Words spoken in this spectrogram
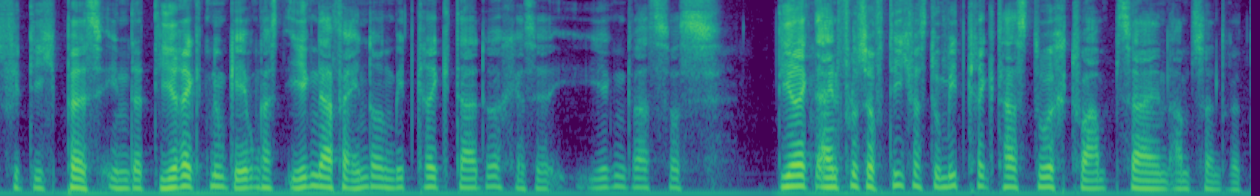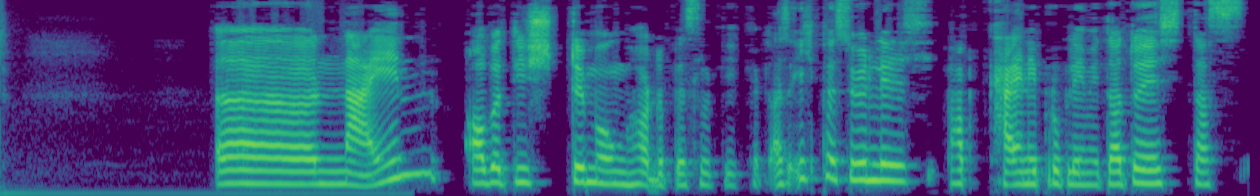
für dich in der direkten Umgebung, hast irgendeine Veränderung mitgekriegt dadurch? Also irgendwas, was direkten Einfluss auf dich, was du mitkriegt hast durch Trump sein Amtsantritt? Äh, nein, aber die Stimmung hat ein bisschen gekippt. Also ich persönlich habe keine Probleme. Dadurch, dass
